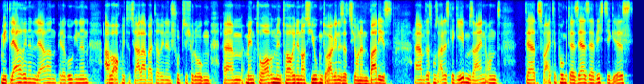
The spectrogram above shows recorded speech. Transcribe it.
Mit Lehrerinnen, Lehrern, Pädagoginnen, aber auch mit Sozialarbeiterinnen, Schulpsychologen, ähm, Mentoren, Mentorinnen aus Jugendorganisationen, Buddies. Ähm, das muss alles gegeben sein. Und der zweite Punkt, der sehr, sehr wichtig ist,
